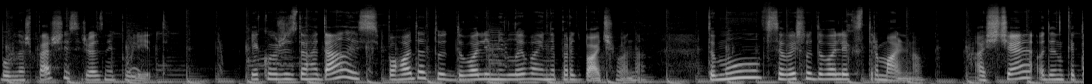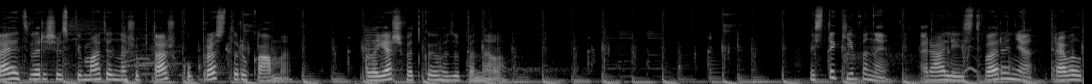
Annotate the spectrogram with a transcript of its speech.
був наш перший серйозний політ. Як ви вже здогадались, погода тут доволі мінлива і непередбачувана, тому все вийшло доволі екстремально. А ще один китаєць вирішив спіймати нашу пташку просто руками, але я швидко його зупинила. Ось такі вони реалії створення тревел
